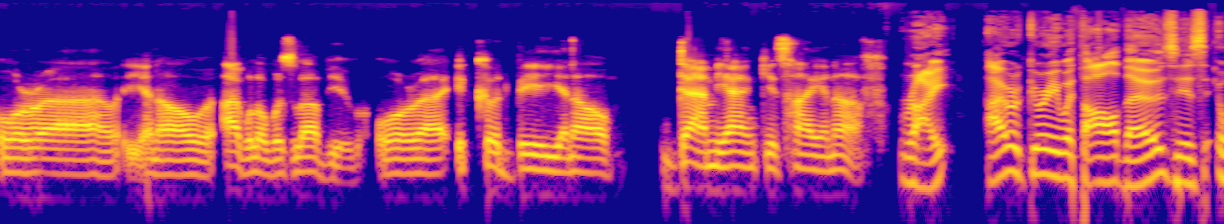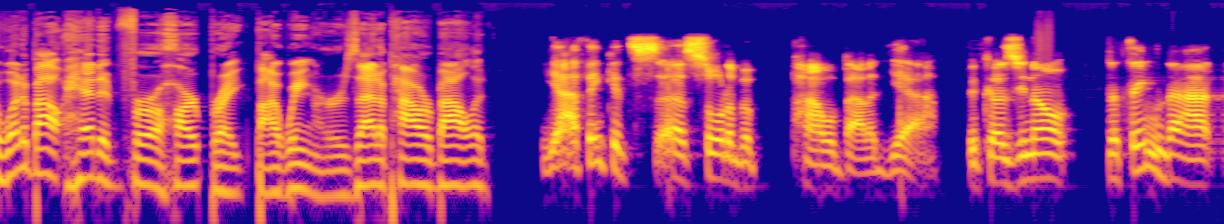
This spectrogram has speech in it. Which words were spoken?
or, uh, you know, I Will Always Love You, or uh, it could be, you know, Damn Yankees High Enough. Right. I agree with all those. Is what about "Headed for a Heartbreak" by Winger? Is that a power ballad? Yeah, I think it's uh, sort of a power ballad. Yeah, because you know the thing that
